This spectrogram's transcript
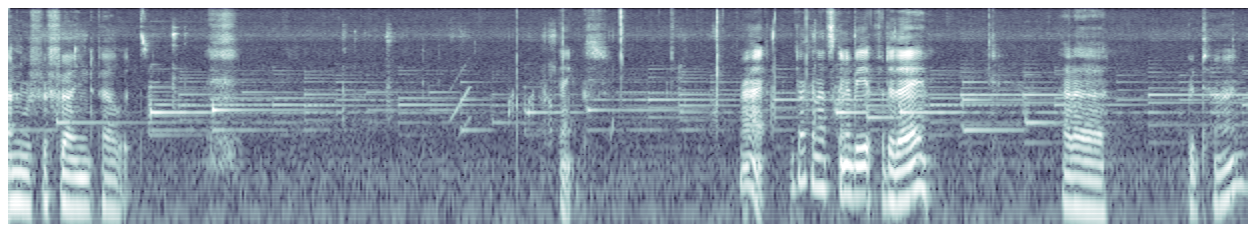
Unrefined palates. Thanks. Right, I reckon that's going to be it for today. Had a good time.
